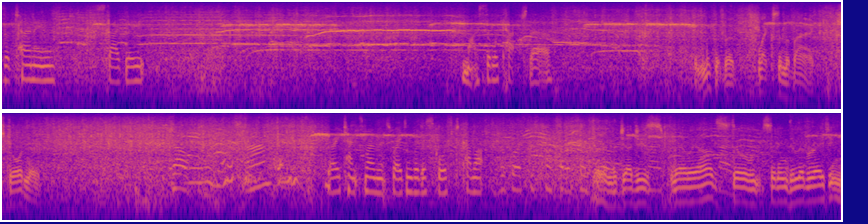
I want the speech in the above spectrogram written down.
There's a turning stag leap. Nice little catch there. And look at that flex in the back. Extraordinary. Very tense moments waiting for the scores to come up. And the judges, there we are, still sitting deliberating.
